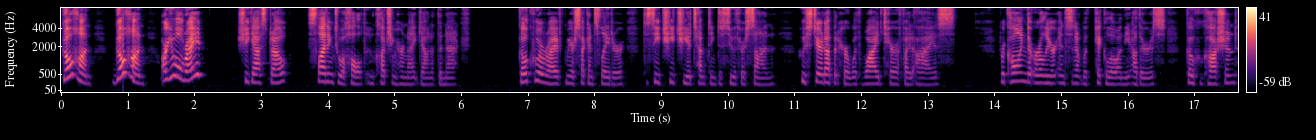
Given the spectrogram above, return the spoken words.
Gohan! Gohan! Are you all right? She gasped out, sliding to a halt and clutching her nightgown at the neck. Goku arrived mere seconds later to see Chi Chi attempting to soothe her son, who stared up at her with wide, terrified eyes. Recalling the earlier incident with Piccolo and the others, Goku cautioned,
